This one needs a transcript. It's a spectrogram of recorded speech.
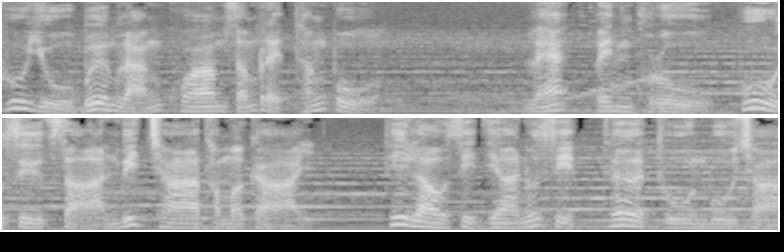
ผู้อยู่เบื้องหลังความสำเร็จทั้งปวง และเป็นครูผู้สืบสารวิชาธรรมกาย ที่เหล่าสิทธิานุสิทธิ์เทิดทูนบูชา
